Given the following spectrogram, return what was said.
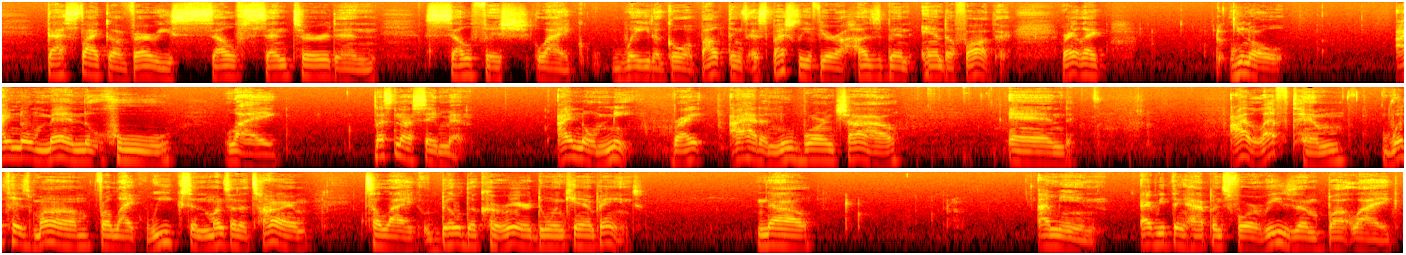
that's like a very self centered and selfish like way to go about things especially if you're a husband and a father right like you know i know men who like let's not say men i know me right i had a newborn child and i left him with his mom for like weeks and months at a time to like build a career doing campaigns. Now, I mean, everything happens for a reason, but like,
